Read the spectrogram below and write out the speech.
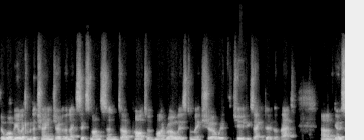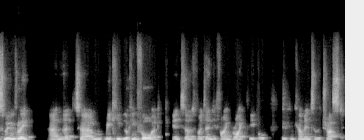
there will be a little bit of change over the next six months. And uh, part of my role is to make sure with the chief executive that that um, goes smoothly and that um, we keep looking forward in terms of identifying bright people who can come into the trust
